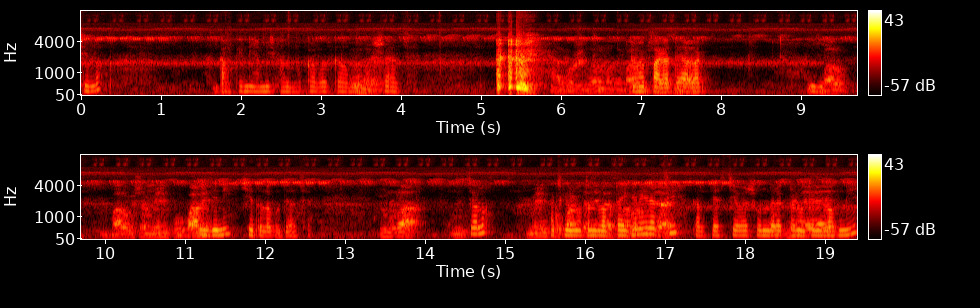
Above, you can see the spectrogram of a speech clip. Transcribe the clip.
ছিল। কালকে নিরামিষ খাব খাবার খাওয়ার বর্ষা আছে। আমার পাড়াতে আবার কি জানি শীতলা পুজো আছে। চলো। আজকের নতুন ব্লগটা এখানেই রাখছি। কালকে আসছি আবার সুন্দর একটা নতুন ব্লগ নিয়ে।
